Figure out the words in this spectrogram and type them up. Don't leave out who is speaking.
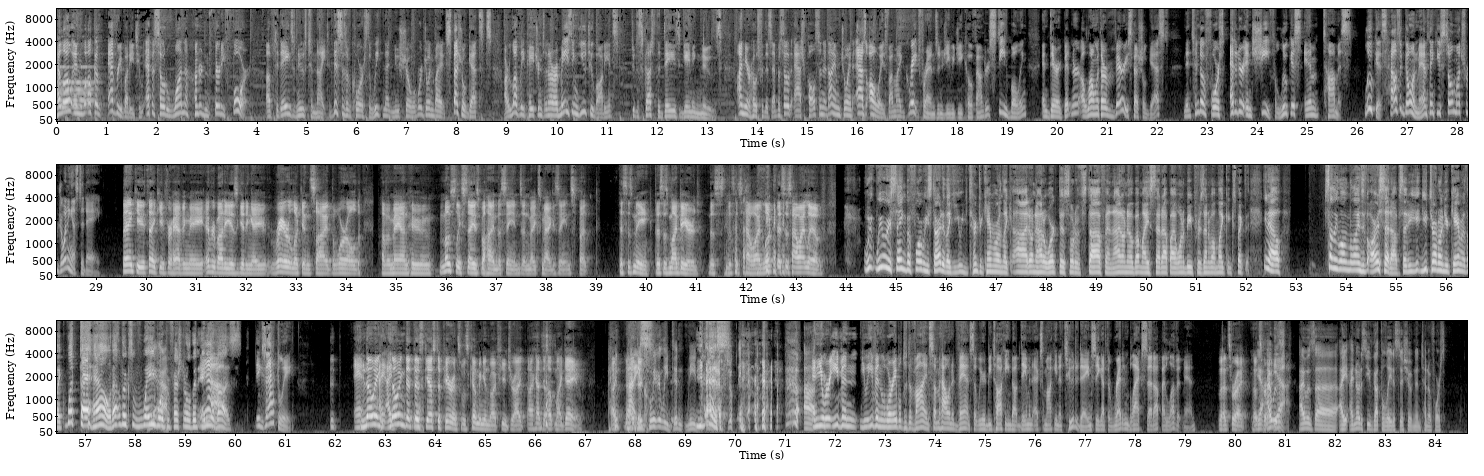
Speaker 1: Hello and welcome everybody to episode 134 of today's News Tonight. This is, of course, the Weeknet News Show where we're joined by special guests, our lovely patrons, and our amazing YouTube audience to discuss the day's gaming news. I'm your host for this episode, Ash Paulson, and I am joined, as always, by my great friends and GVG co founders, Steve Bowling and Derrick Bitner, along with our very special guest, Nintendo Force Editor in Chief, Lucas M. Thomas. Lucas, how's it going, man? Thank you so much for joining us today.
Speaker 2: Thank you. Thank you for having me. Everybody is getting a rare look inside the world of a man who mostly stays behind the scenes and makes magazines, but this is me. This is my beard. This this is how I look. this is how I live.
Speaker 3: We, we were saying before we started, like you, you turned your camera on, like oh, I don't know how to work this sort of stuff, and I don't know about my setup. I want to be presentable. I'm like expect, you know, something along the lines of our setups. And you, you turn on your camera, like what the hell? That looks way yeah. more professional than any yeah, of us.
Speaker 1: Exactly.
Speaker 2: And knowing I, I, knowing that this yeah. guest appearance was coming in my future, I, I had to up my game.
Speaker 4: I, nice. I clearly didn't need
Speaker 3: yes.
Speaker 4: That,
Speaker 1: uh, and you were even you even were able to divine somehow in advance that we would be talking about Daemon X Machina 2 today, and so you got the red and black setup. I love it, man.
Speaker 2: That's right. That's
Speaker 4: yeah,
Speaker 2: right.
Speaker 4: I was, yeah, I was. Uh, I I noticed you've got the latest issue of Nintendo Force.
